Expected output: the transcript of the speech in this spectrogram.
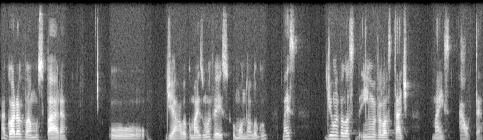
Agora vamos para o diálogo mais uma vez, o monólogo, mas de uma em uma velocidade mais alta.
